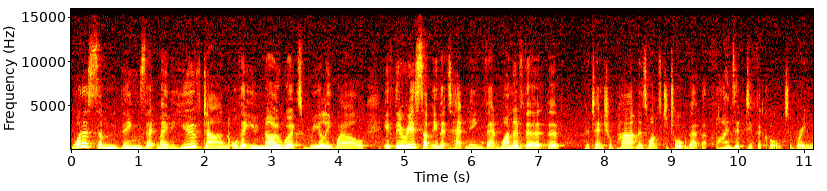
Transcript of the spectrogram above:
what are some things that maybe you've done or that you know works really well if there is something that's happening that one of the, the potential partners wants to talk about but finds it difficult to bring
